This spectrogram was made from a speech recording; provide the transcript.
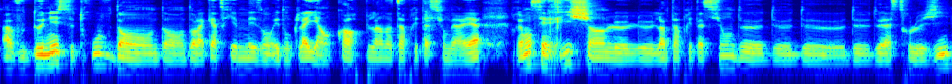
à vous donner se trouve dans, dans, dans, la quatrième maison. Et donc là, il y a encore plein d'interprétations derrière. Vraiment, c'est riche, hein, l'interprétation de, de, de, de, l'astrologie.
